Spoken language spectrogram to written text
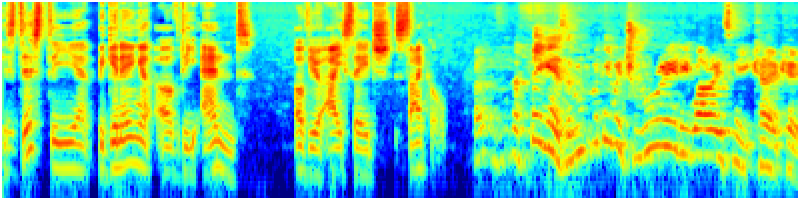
Is this the uh, beginning of the end of your Ice Age cycle? But the thing is, the thing which really worries me, Kokou,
